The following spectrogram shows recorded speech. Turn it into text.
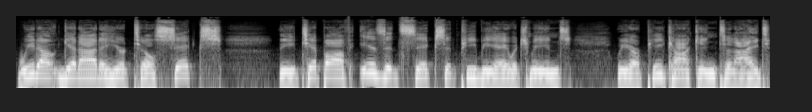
We don't get out of here till 6. The tip off is at 6 at PBA, which means we are peacocking tonight.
